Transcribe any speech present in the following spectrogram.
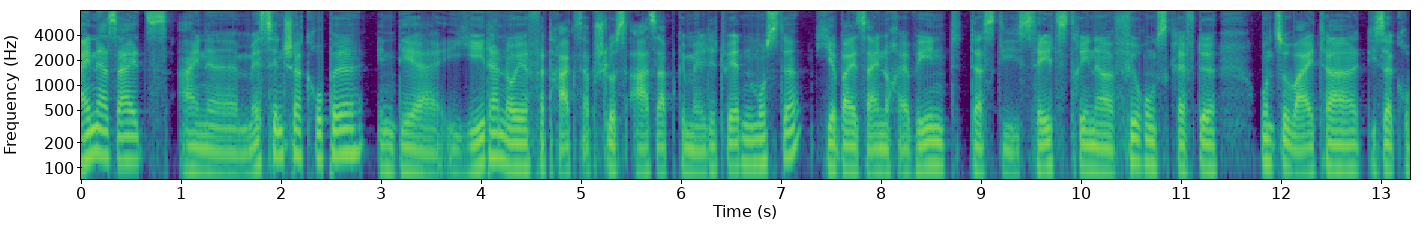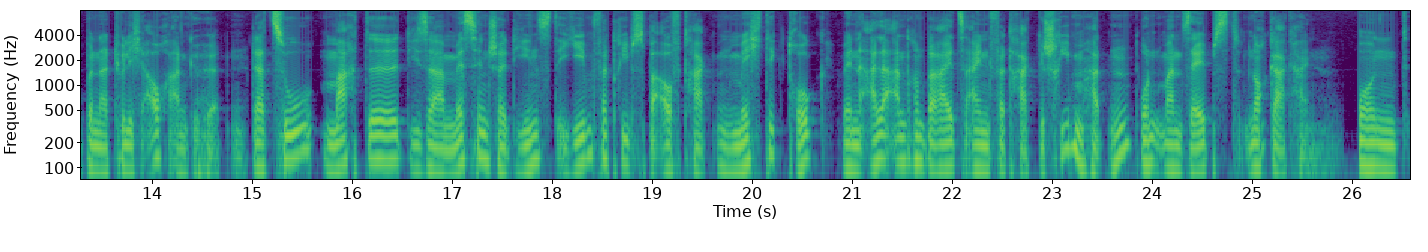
Einerseits eine Messenger-Gruppe, in der jeder neue Vertragsabschluss ASAP gemeldet werden musste. Hierbei sei noch erwähnt, dass die Sales-Trainer, Führungskräfte und so weiter dieser Gruppe natürlich auch angehörten. Dazu machte dieser Messenger-Dienst jedem Vertriebsbeauftragten mächtig Druck, wenn alle anderen bereits einen Vertrag geschrieben hatten und man selbst noch gar keinen. Und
